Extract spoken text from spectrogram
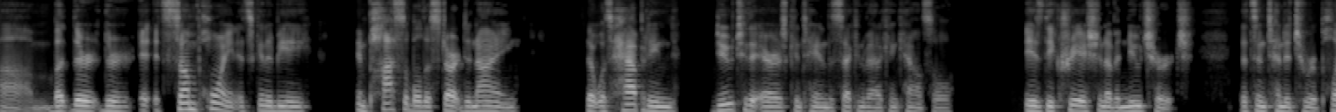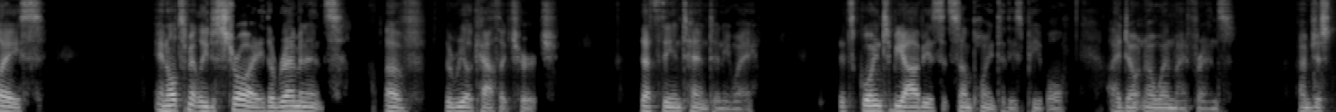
Um, but there, there, at some point, it's going to be impossible to start denying that what's happening due to the errors contained in the Second Vatican Council is the creation of a new church that's intended to replace and ultimately destroy the remnants of the real Catholic Church. That's the intent, anyway. It's going to be obvious at some point to these people. I don't know when, my friends. I'm just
